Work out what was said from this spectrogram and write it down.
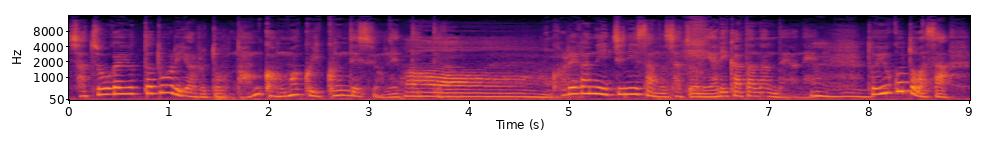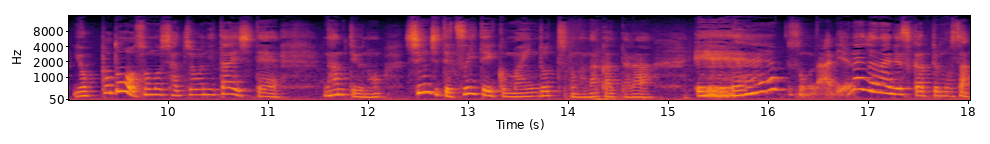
社長が言った通りやるとなんかうまくいくんですよねって言ってこれがね123の社長のやり方なんだよね、うんうん。ということはさよっぽどその社長に対してなんていうの？信じてついていくマインドっていうのがなかったらええー、そんなありえないじゃないですかってもうさ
